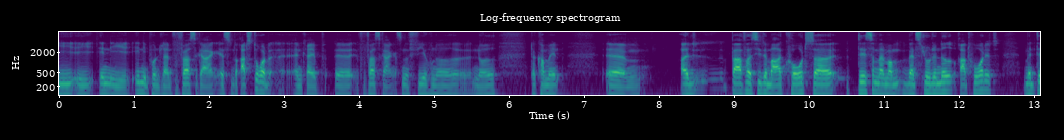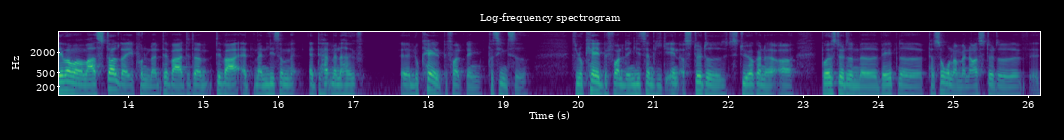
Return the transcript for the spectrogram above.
i, i, ind, i, ind i Puntland for første gang. Altså et ret stort øh, angreb øh, for første gang, sådan noget 400 øh, noget, der kom ind. Øhm, og bare for at sige det meget kort, så det, som man, man sluttede ned ret hurtigt, men det, var man var meget stolt af i Puntland, det var, det, der, det var at man ligesom, at man havde øh, lokalbefolkningen på sin side. Så lokalbefolkningen ligesom gik ind og støttede styrkerne, og både støttede med væbnede personer, men også støttede øh,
